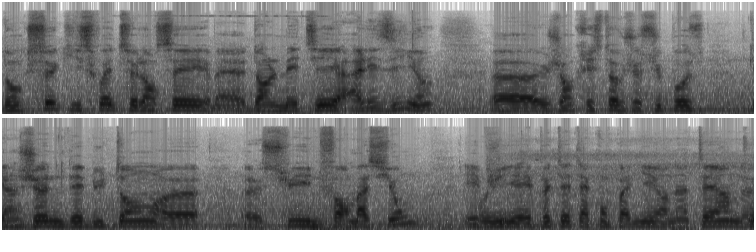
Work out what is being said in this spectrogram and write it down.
Donc ceux qui souhaitent se lancer bah, dans le métier, allez-y. hein. Euh, Jean-Christophe, je suppose qu'un jeune débutant suit une formation et Oui. puis est peut-être accompagné en interne. Tout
